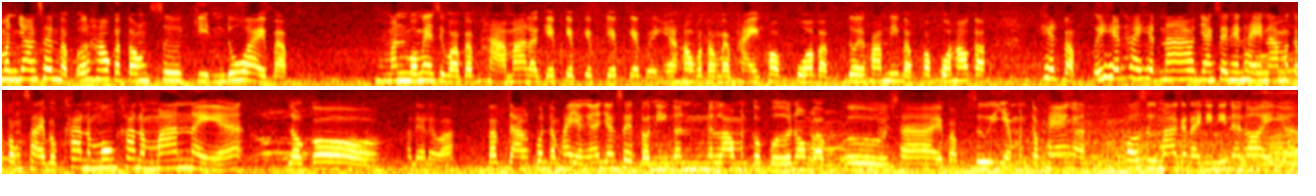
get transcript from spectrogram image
มันย่างเช่นแบบเออเฮาก็ต้องซื้อกินด้วยแบบมันบ่แม่นสิว่าแบบหามาแล้วเก็บเก็บเก็บเก็บเก็บอย่างเงี้ยเฮาก็ต้องแบบให้ครอบครัวแบบโดยความที่แบบครอบครัวเฮาก็ เฮ็ดแบบเอ้ยเฮ็ดให้เฮ็ดหน้าอย่างเช่นเฮ็ดให้หน้ามันก็ต้องใส่แบบค่าน้ำมงค่าน้ำมันอะไรอย่างเงี้ยแล้วก็เขาเรียกอะไรวะแบบจ้างคนทำให้อย่างเงี้ยอย่างเช่นตอนนี้เงินเงินเรามันก็เฟ้อเนาะแบบเออใช่แบบซื้ออหย่างมันก็แพงอะพอซื้อมากก็ได้นิดๆหน่อยๆอย่างเงี้ย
